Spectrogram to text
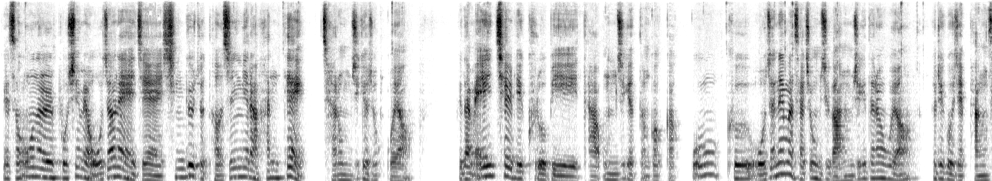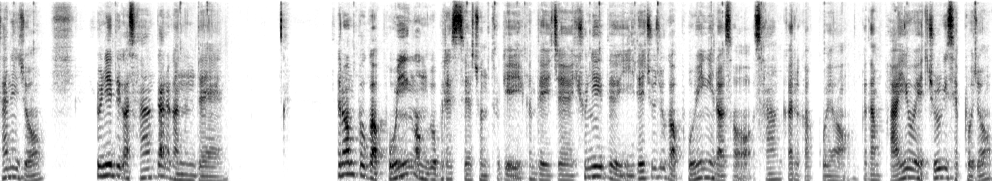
그래서 오늘 보시면 오전에 이제 신규주 더진이랑 한택 잘 움직여줬고요. 그 다음에 HLB 그룹이 다 움직였던 것 같고, 그 오전에만 살짝 움직이고 안 움직이더라고요. 그리고 이제 방산이죠. 휴니드가 상한가를 갔는데 트럼프가 보잉 언급을 했어요, 전투기. 근데 이제 휴니드 2대 주주가 보잉이라서 상한가를 갔고요. 그 다음 바이오의 줄기세포죠.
